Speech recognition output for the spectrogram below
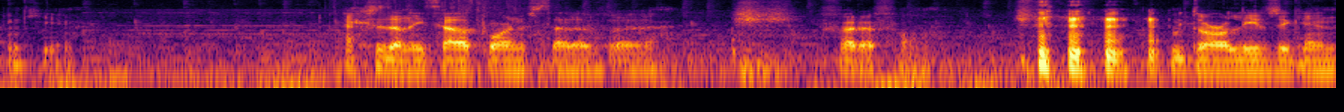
Thank you. Accidentally teleport instead of uh, Featherfall. Madora leaves again.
